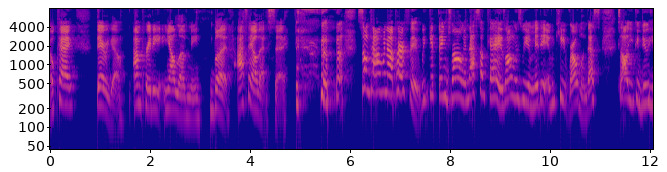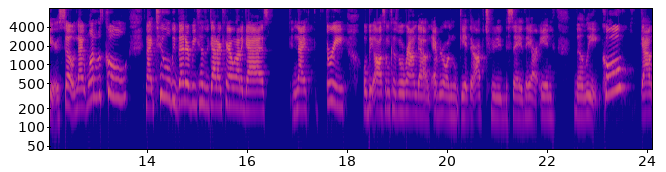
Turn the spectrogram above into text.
Okay? There we go. I'm pretty and y'all love me. But I say all that to say. Sometimes we're not perfect. We get things wrong, and that's okay. As long as we admit it and we keep rolling. That's that's all you can do here. So night one was cool. Night two will be better because we got our Carolina guys. Night three will be awesome because we'll round out and everyone will get their opportunity to say they are in the league. Cool. Glad,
